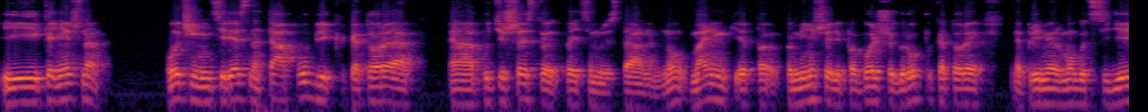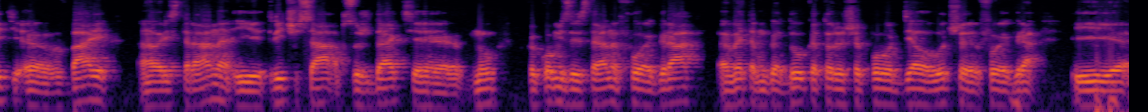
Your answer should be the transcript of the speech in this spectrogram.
И, конечно, очень интересна та публика, которая Э, путешествуют по этим ресторанам. Ну, маленькие, поменьше или побольше группы, которые, например, могут сидеть э, в баре э, ресторана и три часа обсуждать, ну, в каком из ресторанов фуэгра в этом году, который шеф-повар делал лучше фуэгра. И,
